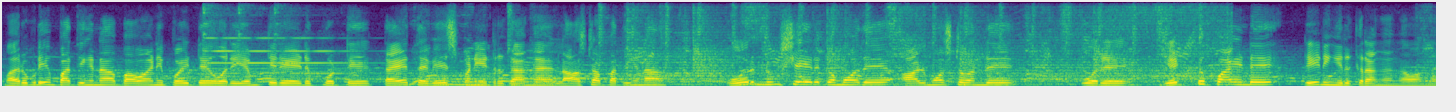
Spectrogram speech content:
மறுபடியும் பார்த்தீங்கன்னா பவானி போயிட்டு ஒரு எம்டி ரைடு போட்டு டயத்தை வேஸ்ட் பண்ணிட்டு இருக்காங்க. லாஸ்ட்டாக பார்த்தீங்கன்னா ஒரு நிமிஷம் இருக்கும் போது ஆல்மோஸ்ட் வந்து ஒரு எட்டு பாயிண்ட் ரீடிங் இருக்கிறாங்க அவங்க.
